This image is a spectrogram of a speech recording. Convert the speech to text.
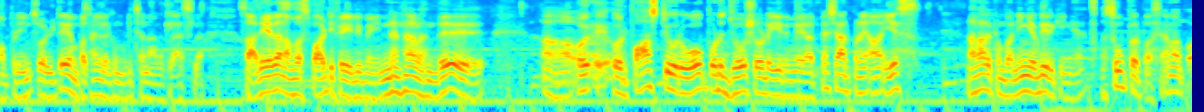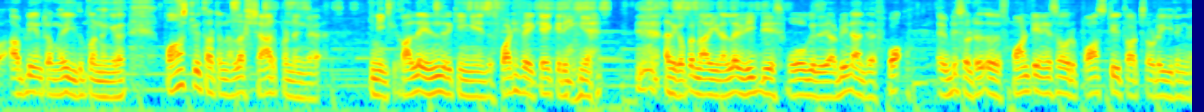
அப்படின்னு சொல்லிட்டு என் பசங்களுக்கு முடித்தேன் நான் கிளாஸில் ஸோ அதே தான் நம்ம ஸ்பாட்டிஃபைலையுமே என்னென்னா வந்து ஒரு ஒரு பாசிட்டிவ் ஒரு ஓப்போட ஜோஷோட இருங்க. யார்கிட்ட ஷேர் பண்ணி. ஆ எஸ் நல்லா இருக்கேன்ப்பா நீங்கள் எப்படி இருக்கீங்க? சூப்பர்ப்பா செமப்பா அப்படின்ற மாதிரி இது பண்ணுங்கள் பாசிட்டிவ் தாட்டை நல்லா ஷேர் பண்ணுங்கள் இன்றைக்கி காலைல எழுந்திருக்கீங்க இந்த ஸ்பாட்டிஃபை கேட்குறீங்க அதுக்கப்புறம் நாளைக்கு நல்ல வீக் டேஸ் போகுது அப்படின்னு அந்த ஸ்பா எப்படி சொல்கிறது ஸ்பான்டேனியஸாக ஒரு பாசிட்டிவ் தாட்ஸோடு இருங்க.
